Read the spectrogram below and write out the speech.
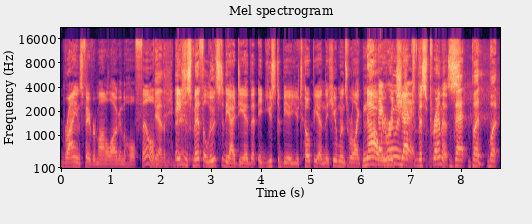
Ryan's favorite monologue in the whole film. Yeah, the- the- Agent Smith alludes to the idea that it used to be a utopia, and the humans were like, "No, we reject it." this premise." that but but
